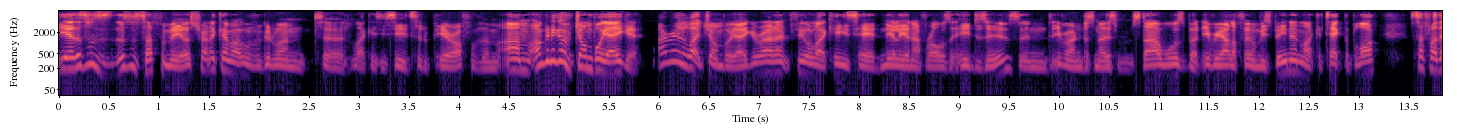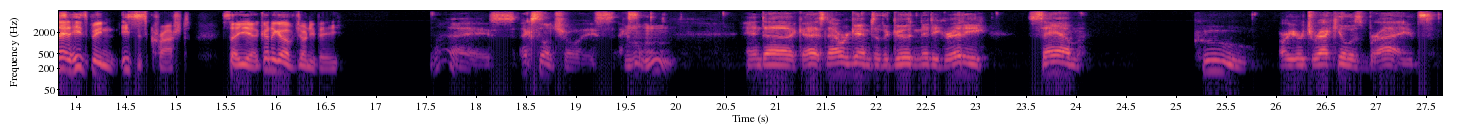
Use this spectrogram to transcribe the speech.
Yeah, this was this was tough for me. I was trying to come up with a good one to, like as you said, sort of pair off of them. Um, I'm going to go with John Boyega. I really like John Boyega. I don't feel like he's had nearly enough roles that he deserves, and everyone just knows him from Star Wars. But every other film he's been in, like Attack the Block, stuff like that, he's been he's just crushed. So yeah, going to go with Johnny B. Nice, excellent choice. Excellent. Mm-hmm. And uh, guys, now we're getting to the good nitty gritty. Sam, who are your Dracula's brides?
